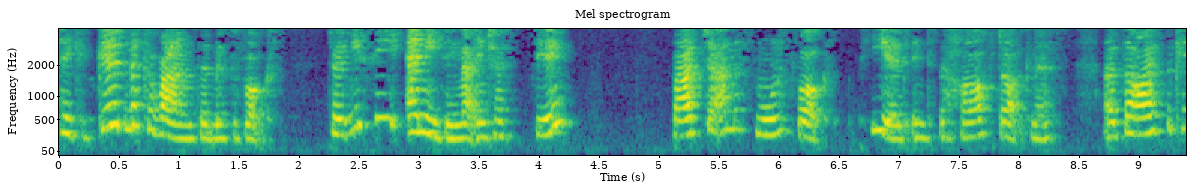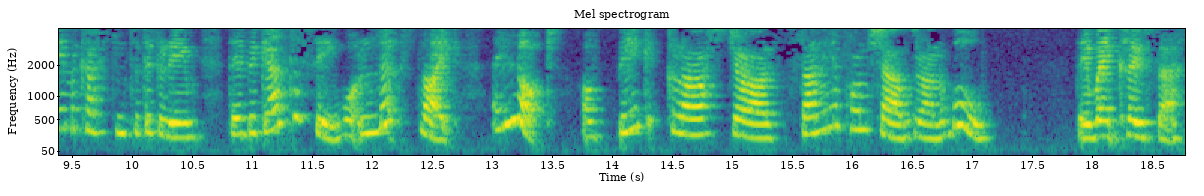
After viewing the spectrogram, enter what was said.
Take a good look around, said Mr Fox. Don't you see anything that interests you? Badger and the smallest fox peered into the half darkness. As their eyes became accustomed to the gloom, they began to see what looked like a lot of big glass jars standing upon shelves around the wall. They went closer.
